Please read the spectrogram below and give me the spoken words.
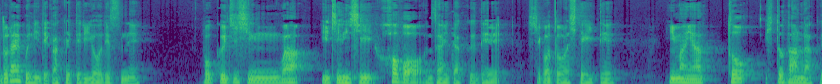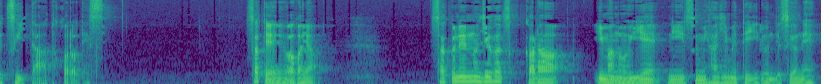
ドライブに出かけてるようですね。僕自身は一日ほぼ在宅で仕事をしていて、今やっと一段落ついたところです。さて、我が家。昨年の10月から今の家に住み始めているんですよね。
